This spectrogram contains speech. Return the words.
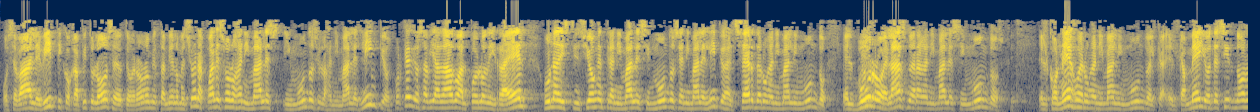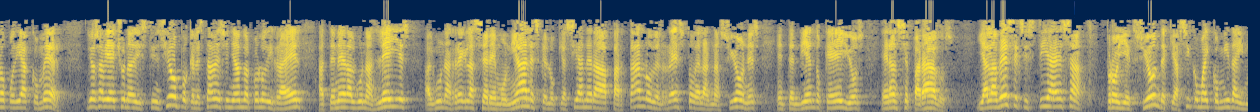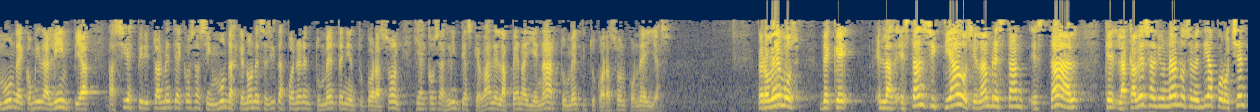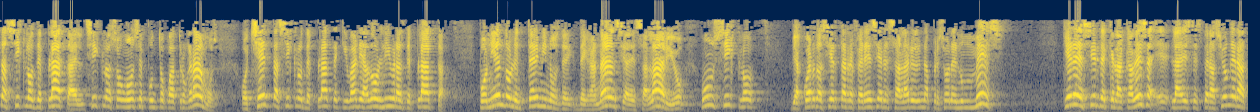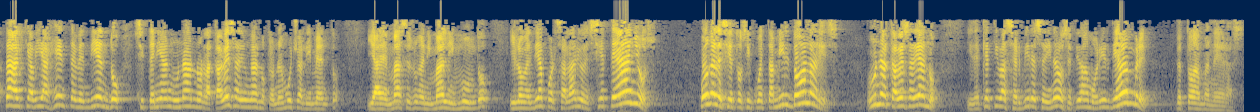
o se va a Levítico capítulo 11, Deuteronomio también lo menciona, cuáles son los animales inmundos y los animales limpios. ¿Por qué Dios había dado al pueblo de Israel una distinción entre animales inmundos y animales limpios? El cerdo era un animal inmundo, el burro, el asno eran animales inmundos, el conejo era un animal inmundo, el, el camello, es decir, no lo podía comer. Dios había hecho una distinción porque le estaba enseñando al pueblo de Israel a tener algunas leyes, algunas reglas ceremoniales que lo que hacían era apartarlo del resto de las naciones, entendiendo que ellos eran separados. Y a la vez existía esa proyección de que así como hay comida inmunda y comida limpia, así espiritualmente hay cosas inmundas que no necesitas poner en tu mente ni en tu corazón, y hay cosas limpias que vale la pena llenar tu mente y tu corazón con ellas. Pero vemos de que están sitiados y el hambre es, es tal que la cabeza de un asno se vendía por 80 ciclos de plata. El ciclo son 11.4 gramos. 80 ciclos de plata equivale a dos libras de plata. Poniéndolo en términos de, ganancia, de salario, un ciclo, de acuerdo a cierta referencia, era el salario de una persona en un mes. Quiere decir de que la cabeza, eh, la desesperación era tal que había gente vendiendo, si tenían un asno, la cabeza de un asno, que no es mucho alimento, y además es un animal inmundo, y lo vendían por el salario de siete años. Póngale 150 mil dólares, una cabeza de asno. ¿Y de qué te iba a servir ese dinero? Se te iba a morir de hambre, de todas maneras.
